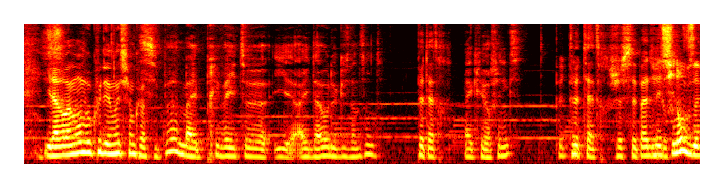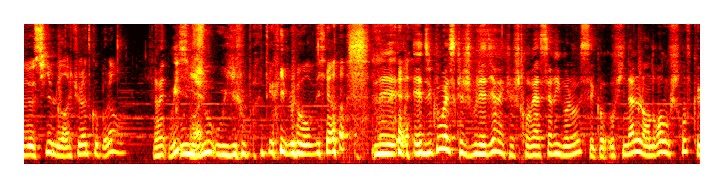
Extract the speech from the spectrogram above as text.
Il a vraiment beaucoup d'émotions quoi. C'est pas My Private euh, Idaho de Gus Van Sant? Peut-être. avec River Phoenix? Peut-être, je sais pas du Mais tout. sinon, vous avez aussi le Dracula de Coppola. hein, Oui. Oui, où, c'est il vrai. joue, où il joue pas terriblement bien. Mais, et du coup, ce que je voulais dire et que je trouvais assez rigolo, c'est qu'au au final, l'endroit où je trouve que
